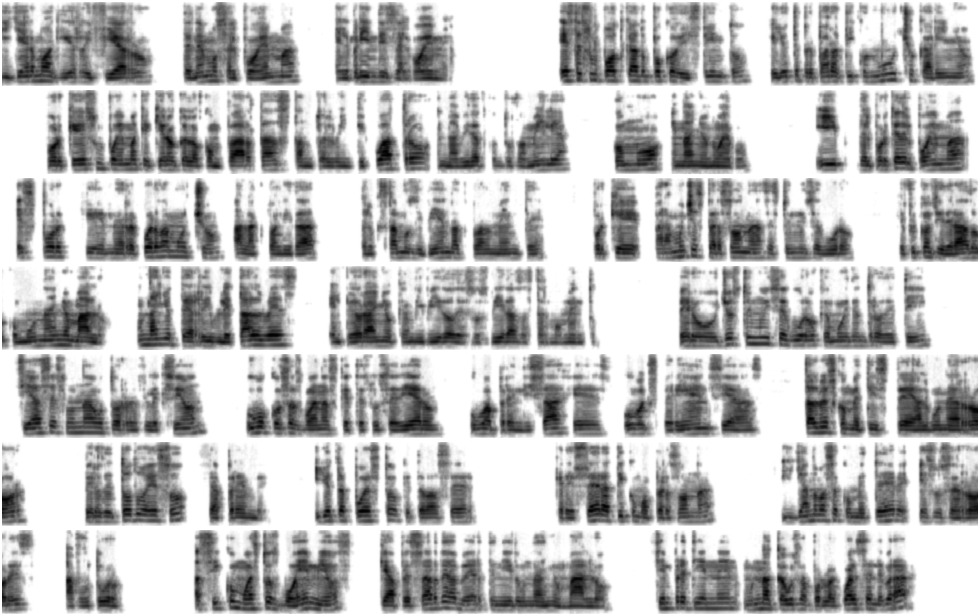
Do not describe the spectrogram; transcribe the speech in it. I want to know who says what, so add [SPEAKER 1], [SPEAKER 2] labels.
[SPEAKER 1] Guillermo Aguirre y Fierro tenemos el poema El brindis del bohemio. Este es un podcast un poco distinto que yo te preparo a ti con mucho cariño porque es un poema que quiero que lo compartas tanto el 24 en Navidad con tu familia como en Año Nuevo. Y del porqué del poema es porque me recuerda mucho a la actualidad de lo que estamos viviendo actualmente, porque para muchas personas estoy muy seguro que fui considerado como un año malo, un año terrible, tal vez el peor año que han vivido de sus vidas hasta el momento. Pero yo estoy muy seguro que muy dentro de ti, si haces una autorreflexión, hubo cosas buenas que te sucedieron, hubo aprendizajes, hubo experiencias, tal vez cometiste algún error, pero de todo eso se aprende. Y yo te apuesto que te va a hacer crecer a ti como persona y ya no vas a cometer esos errores a futuro. Así como estos bohemios que a pesar de haber tenido un año malo, siempre tienen una causa por la cual celebrar.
